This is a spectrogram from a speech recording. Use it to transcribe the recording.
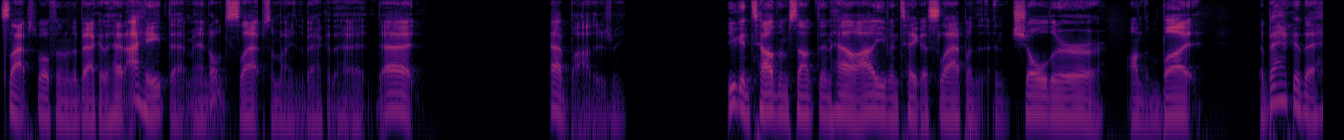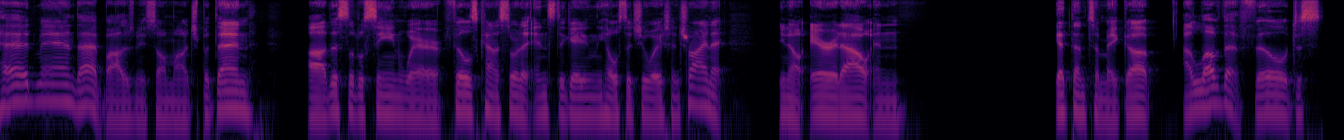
slaps both of them in the back of the head. I hate that, man. Don't slap somebody in the back of the head. That that bothers me. You can tell them something. Hell, I'll even take a slap on the, on the shoulder or on the butt. The back of the head, man, that bothers me so much. But then uh, this little scene where Phil's kind of sort of instigating the whole situation, trying to, you know, air it out and get them to make up. I love that Phil just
